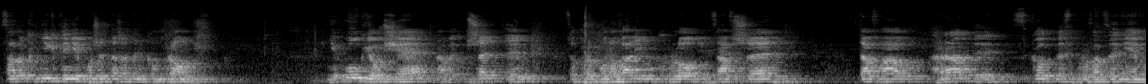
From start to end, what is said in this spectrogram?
Sadok nigdy nie poszedł na żaden kompromis. Nie ugiął się nawet przed tym, co proponowali mu królowie. Zawsze dawał rady zgodne z prowadzeniem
